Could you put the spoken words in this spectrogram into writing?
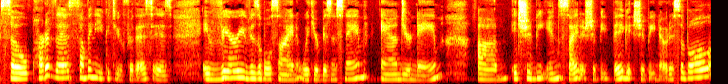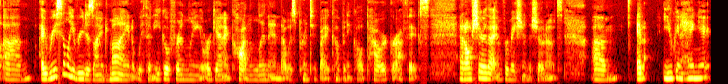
So, part of this, something that you could do for this is a very visible sign with your business name and your name. Um, it should be in sight, it should be big, it should be noticeable. Um, I recently redesigned mine with an eco friendly organic cotton linen that was printed by a company called Power Graphics, and I'll share that information in the show notes. Um, and you can hang it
